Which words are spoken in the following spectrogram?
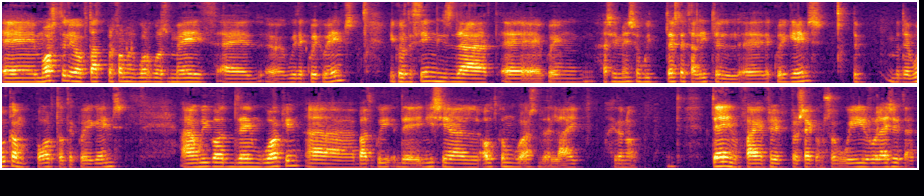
Uh, mostly of that performance work was made uh, with the Quake games because the thing is that uh, when, as I mentioned, we tested a little uh, the Quake games, the, the Vulkan port of the Quake games, and we got them working, uh, but we, the initial outcome was like, I don't know, 10, 5 frames per second, so we realized that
